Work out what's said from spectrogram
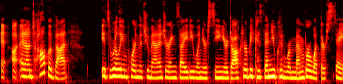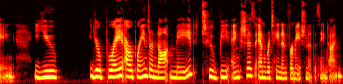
and on top of that, it's really important that you manage your anxiety when you're seeing your doctor because then you can remember what they're saying. You your brain, our brains are not made to be anxious and retain information at the same time.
